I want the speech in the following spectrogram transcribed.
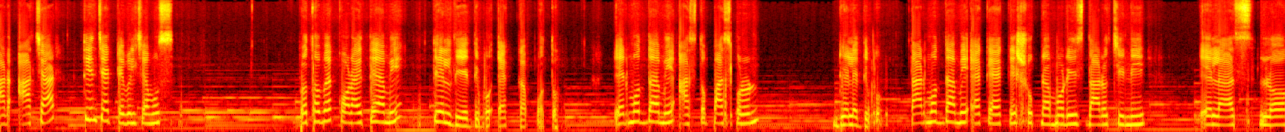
আর আচার তিন চার টেবিল চামচ। প্রথমে কড়াইতে আমি তেল দিয়ে দিব এক কাপ মতো। এর মধ্যে আমি আস্ত পাঁচফোড়ন ঢেলে দিব। তার মধ্যে আমি একে একে শুকনা মরিচ, দারুচিনি, এলাচ, লং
